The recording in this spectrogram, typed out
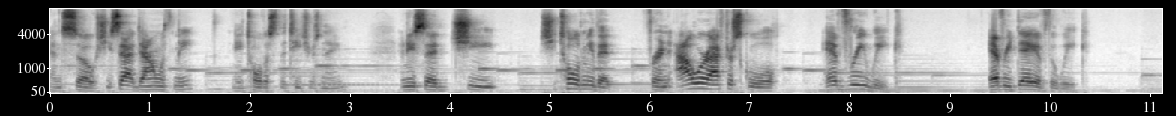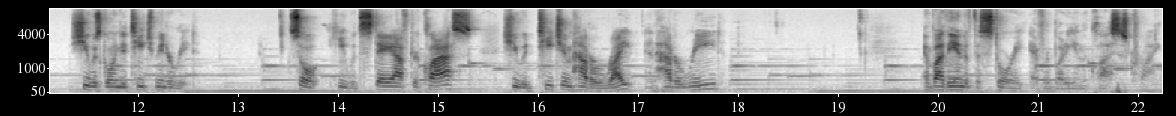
And so she sat down with me and he told us the teacher's name. And he said she, she told me that for an hour after school, every week, every day of the week, she was going to teach me to read. So he would stay after class, she would teach him how to write and how to read. And by the end of the story, everybody in the class is crying.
